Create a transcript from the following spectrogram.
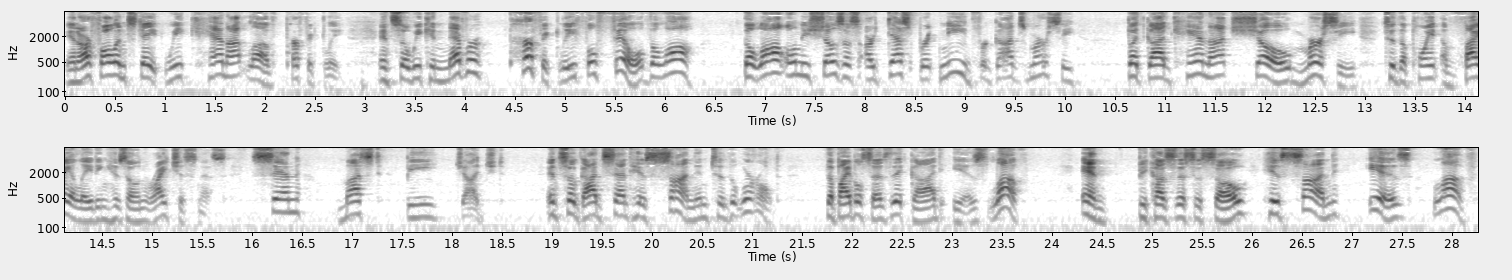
In our fallen state, we cannot love perfectly, and so we can never perfectly fulfill the law. The law only shows us our desperate need for God's mercy, but God cannot show mercy to the point of violating his own righteousness. Sin must be judged. And so God sent his Son into the world. The Bible says that God is love. And because this is so, his Son is love.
